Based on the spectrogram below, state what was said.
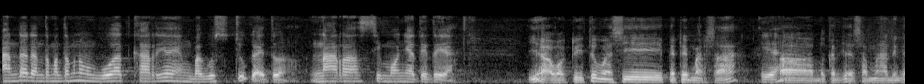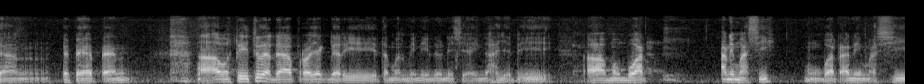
Anda dan teman-teman membuat karya yang bagus juga itu. Narasi monyet itu ya. Ya waktu itu masih PT Marsa Iya. eh, bekerja sama dengan PPFN. Eh, waktu itu ada proyek dari Taman Mini Indonesia Indah jadi eh, membuat animasi, membuat animasi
